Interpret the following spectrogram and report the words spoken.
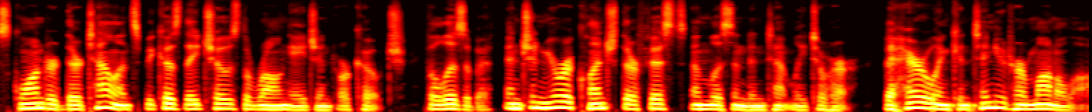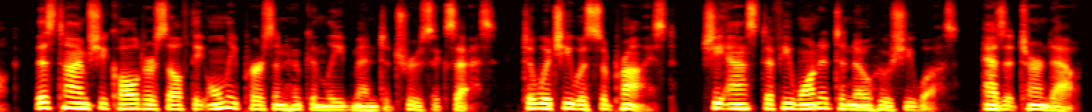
squandered their talents because they chose the wrong agent or coach. Elizabeth and Chinura clenched their fists and listened intently to her. The heroine continued her monologue. This time she called herself the only person who can lead men to true success, to which he was surprised. She asked if he wanted to know who she was. As it turned out,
